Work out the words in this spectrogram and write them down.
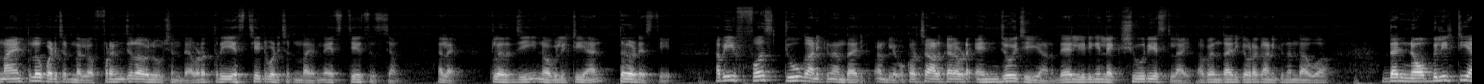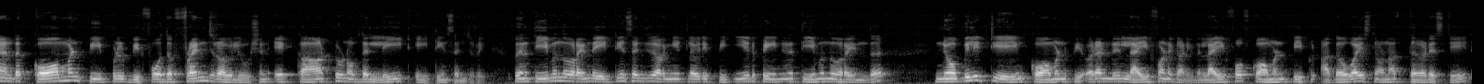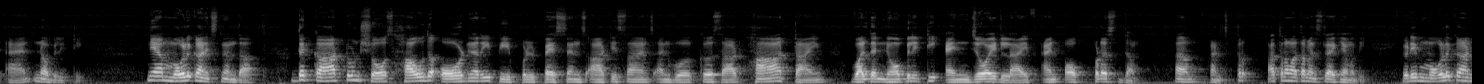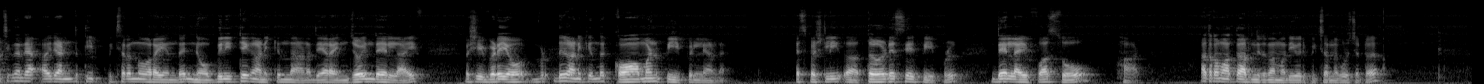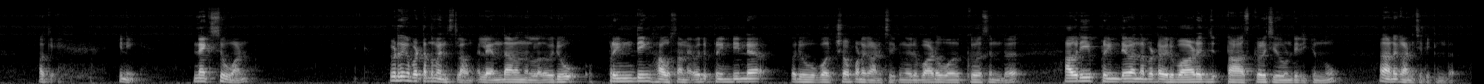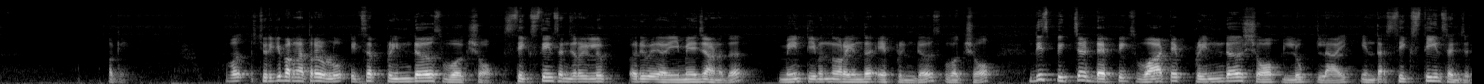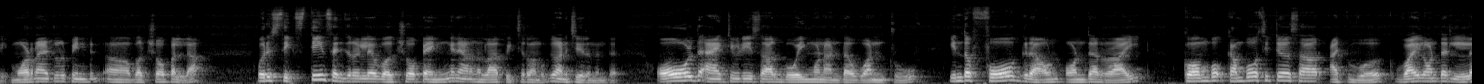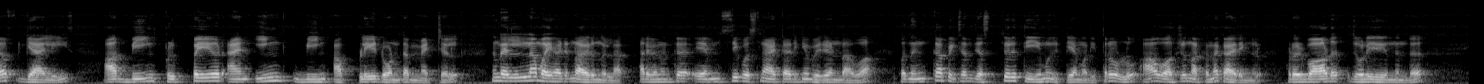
നയൻത്തിലോ പഠിച്ചിട്ടുണ്ടല്ലോ ഫ്രഞ്ച് റവല്യൂഷന്റെ അവിടെ ത്രീ എസ്റ്റേറ്റ് പഠിച്ചിട്ടുണ്ടായിരുന്നു എസ്റ്റേറ്റ് സിസ്റ്റം അല്ലേ? Clergy nobility and third estate അപ്പോൾ ഈ ഫസ്റ്റ് ടു കാണിക്കുന്നത് എന്തായിരിക്കും? ഉണ്ടല്ലോ കുറച്ച് ആൾക്കാർ അവിടെ എൻജോയ് ചെയ്യുകയാണ്. They leading in luxurious life അപ്പോൾ എന്തായിരിക്കും അവിടെ കാണിക്കുന്നുണ്ടാവുക? The nobility and the common people before the French revolution a cartoon of the late eighteen century അപ്പോൾ ഇതിന് തീം എന്ന് പറയുന്നത് എയ്റ്റീൻ സെഞ്ചുറി ഇറങ്ങിയിട്ടുള്ള ഒരു ഈ ഒരു പെയിന്റിന്റെ തീം എന്ന് പറയുന്നത് നൊബിലിറ്റിയെയും കോമൺ പീപ്പിൾ രണ്ടിനും ലൈഫാണ് കാണിക്കുന്നത്. Life of common people otherwise non ആ തേർഡ് എസ്റ്റേറ്റ് ആൻഡ് നൊബിലിറ്റി ആ മുകളിൽ കാണിച്ചത് എന്താ? The cartoon shows how the ordinary people peasants artisans and workers are hard time while the nobility enjoyed life and oppress them കാണിച്ചു. അത്രമാത്രം മനസ്സിലാക്കിയാൽ മതി. ഇവിടെ ഈ മുകളിൽ കാണിച്ചിരിക്കുന്ന രണ്ട് തീ പിക്ചർ എന്ന് പറയുന്നത് നൊബിലിറ്റി കാണിക്കുന്നതാണ്. They are enjoying their life പക്ഷേ ഇവിടെയോ ഇത് കാണിക്കുന്നത് common പീപ്പിളിനാണ് especially third estate people the life was so hard അത്രമാത്രം അറിഞ്ഞിരുന്നാൽ മതി ഒരു പിക്ചറിനെ കുറിച്ചിട്ട്. ഓക്കെ ഇനി നെക്സ്റ്റ് വൺ ഇവിടെ നിങ്ങൾക്ക് പെട്ടെന്ന് മനസ്സിലാവും അല്ലേ? എന്താണെന്നുള്ളത്? ഒരു പ്രിന്റിങ് ഹൗസാണ് ഒരു പ്രിന്റിന്റെ ഒരു വർക്ക്ഷോപ്പാണ് കാണിച്ചിരിക്കുന്നത്. ഒരുപാട് വർക്കേഴ്സ് ഉണ്ട്. അവർ ഈ പ്രിന്റ് ബന്ധപ്പെട്ട ഒരുപാട് ടാസ്കുകൾ ചെയ്തുകൊണ്ടിരിക്കുന്നു. അതാണ് കാണിച്ചിരിക്കുന്നത്. ഓക്കെ അപ്പോൾ ചുരുക്കി പറഞ്ഞാൽ അത്രേ ഉള്ളൂ. It's a printer's workshop sixteen സെഞ്ചുറിയിൽ ഒരു ഇമേജാണിത് മെയിൻ തീം എന്ന് പറയുന്നത് a printer's workshop this picture depicts what a printer shop look like in the sixteen century modern ആയിട്ടുള്ള പ്രിന്റ് വർക്ക്ഷോപ്പ് അല്ല. ഒരു സിക്സ്റ്റീൻ സെഞ്ചുറിയിലെ വർക്ക്ഷോപ്പ് എങ്ങനെയാണെന്നുള്ള ആ പിക്ചർ നമുക്ക് കാണിച്ചു തരുന്നുണ്ട്. All the activities are going on under one roof in the foreground on the right compo compositors are at work while on the left galleys are being prepared and ink being applied on the metal നിങ്ങളെല്ലാം വൈഹായിട്ടുണ്ടായിരുന്നില്ല അറിയാം നിങ്ങൾക്ക് M C question ആയിട്ടായിരിക്കും വരിക ഉണ്ടാവുക അപ്പോൾ നിങ്ങൾക്ക് ആ പിക്ചർ ജസ്റ്റ് ഒരു തീം കിട്ടിയാൽ മതി. ഇത്രേ ഉള്ളൂ. ആ വർക്ക്ഷോപ്പ് നടക്കുന്ന കാര്യങ്ങൾ. അവിടെ ഒരുപാട് ജോലി ചെയ്യുന്നുണ്ട്.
